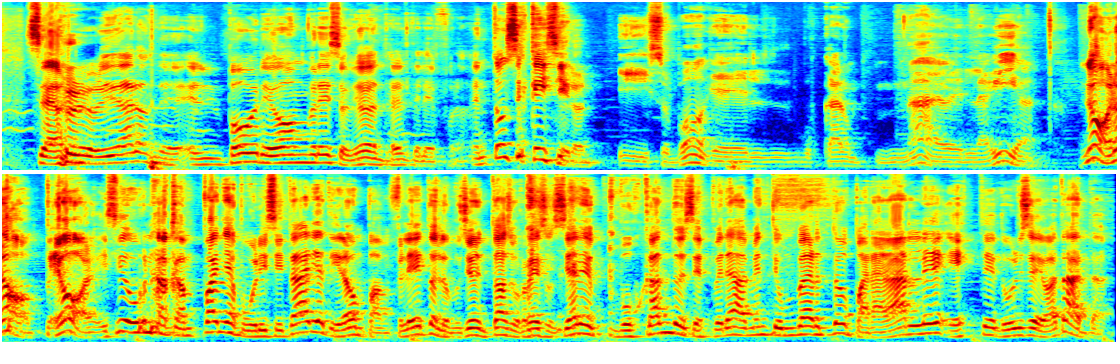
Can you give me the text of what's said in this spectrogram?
se olvidaron del pobre hombre, se olvidaron de anotar el teléfono. Entonces, ¿qué hicieron? Y supongo que el- buscaron nada en la guía. No, no, peor. Hicieron una campaña publicitaria, tiraron panfletos, lo pusieron en todas sus redes sociales buscando desesperadamente a Humberto para darle este dulce de batata.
